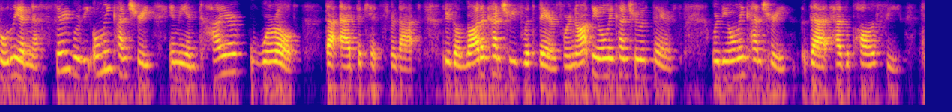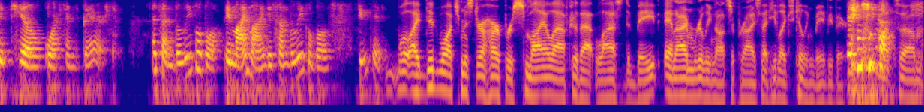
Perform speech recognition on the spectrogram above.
totally unnecessary? We're the only country in the entire world that advocates for that. There's a lot of countries with bears. We're not the only country with bears. We're the only country that has a policy to kill orphaned bears. That's unbelievable. In my mind, it's unbelievable. Stupid. Well, I did watch Mr. Harper smile after that last debate, and I'm really not surprised that he likes killing baby bears. yeah. But um,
